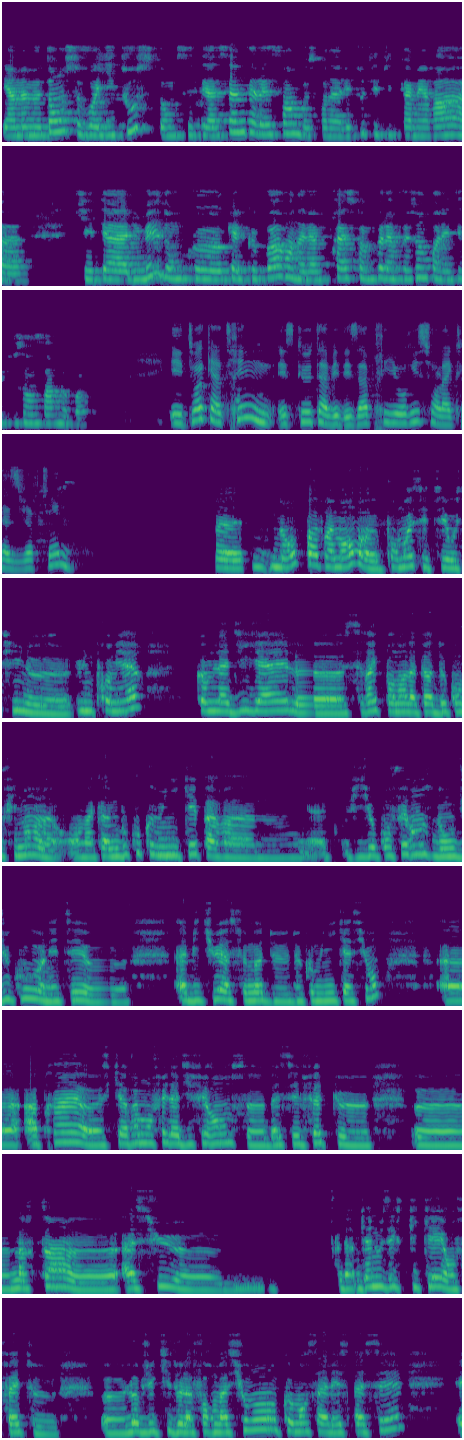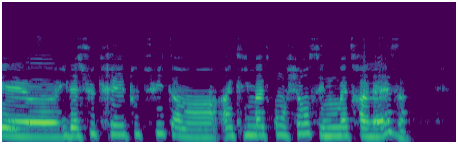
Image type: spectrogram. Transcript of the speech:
Et en même temps, on se voyait tous, donc c'était assez intéressant parce qu'on avait toutes les petites caméras qui était allumé. Donc, euh, quelque part, on avait presque un peu l'impression qu'on était tous ensemble. Quoi. Et toi, Catherine, est-ce que tu avais des a priori sur la classe virtuelle? Euh, Non, pas vraiment. Euh, pour moi, c'était aussi une, une première. comme l'a dit Yael, euh, c'est vrai que pendant la période de confinement, on a quand même beaucoup communiqué par euh, visioconférence. Donc, du coup, on était habitué à ce mode de, communication. Après, ce qui a vraiment fait la différence, ben, c'est le fait que Martin a su ben, bien nous expliquer en fait l'objectif de la formation, comment ça allait se passer. Et il a su créer tout de suite un climat de confiance et nous mettre à l'aise.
